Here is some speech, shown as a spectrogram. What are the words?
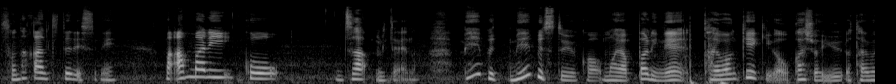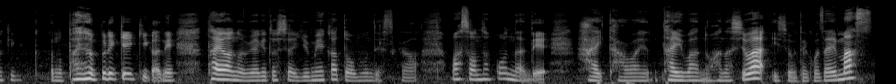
そんな感じでですね、まあ、あんまりこう、ザみたいな。名物名物というか、まあ、やっぱりね台湾ケーキがお菓子は台湾ケーキあのパイナップルケーキがね台湾のお土産としては有名かと思うんですがまあそんなこんなではい台湾台湾の話は以上でございます。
